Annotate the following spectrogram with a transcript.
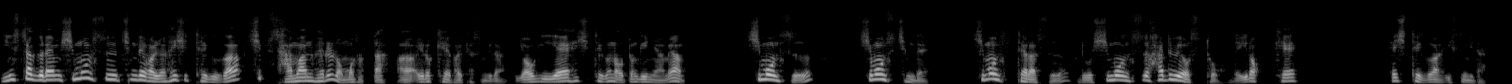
인스타그램 시몬스 침대 관련 해시태그가 14만 회를 넘어섰다. 아, 이렇게 밝혔습니다. 여기에 해시태그는 어떤 게 있냐면 시몬스, 시몬스 침대, 시몬스 테라스, 그리고 시몬스 하드웨어 스토어 네, 이렇게 해시태그가 있습니다.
